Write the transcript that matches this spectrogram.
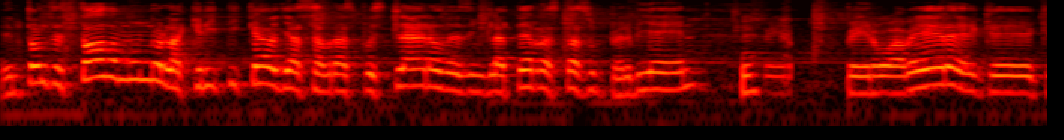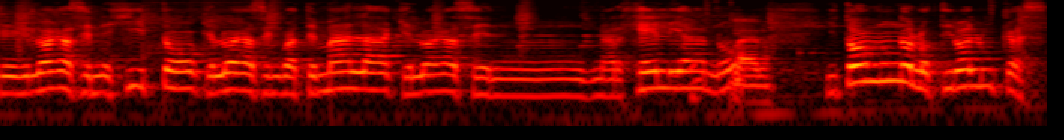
Entonces todo el mundo la crítica, ya sabrás, pues claro, desde Inglaterra está súper bien, pero, a ver, eh, que, lo hagas en Egipto, que lo hagas en Guatemala, que lo hagas en Argelia, ¿no? Claro. Y todo el mundo lo tiró a Lucas.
